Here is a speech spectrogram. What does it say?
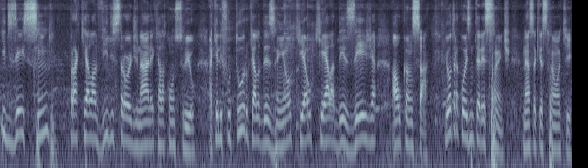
e dizer sim para aquela vida extraordinária que ela construiu, aquele futuro que ela desenhou, que é o que ela deseja alcançar. E outra coisa interessante nessa questão aqui,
